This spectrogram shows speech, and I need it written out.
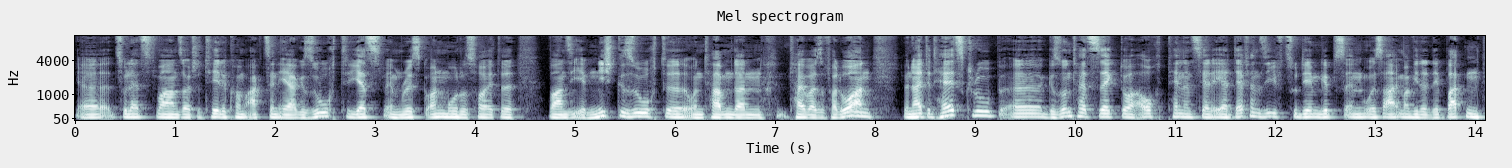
äh, zuletzt waren solche Telekom-Aktien eher gesucht. Jetzt im Risk-On-Modus heute waren sie eben nicht gesucht äh, und haben dann teilweise verloren. United Health Group, äh, Gesundheitssektor, auch tendenziell eher defensiv. Zudem gibt es in den USA immer wieder Debatten,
